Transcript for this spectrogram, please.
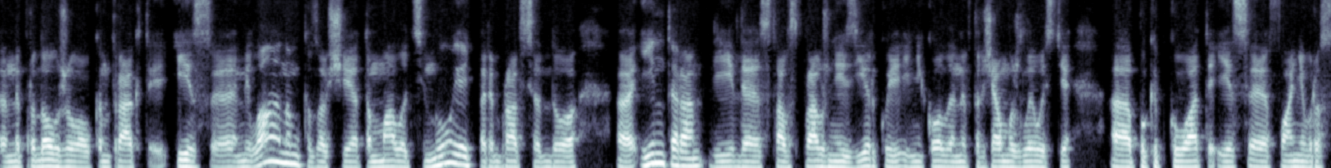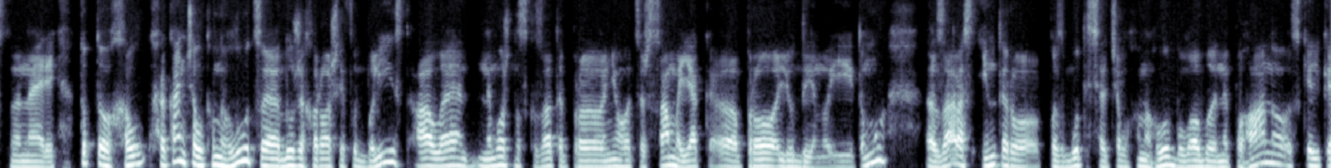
е, не продовжував контракт із е, Міланом. Казав, що я там мало цінують. Перебрався до е, Інтера, і де став справжньою зіркою і ніколи не втрачав можливості е, покипкувати із е, фанів Росненері. Тобто, Хакан Чалконглу це дуже хороший футболіст, але не можна сказати про нього це ж саме як е, про людину. І тому е, зараз інтеру позбутися Чалконглу було б непогано, оскільки.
